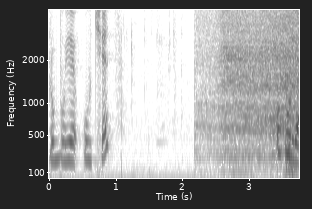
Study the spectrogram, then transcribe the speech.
Spróbuję uciec. O kurde.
